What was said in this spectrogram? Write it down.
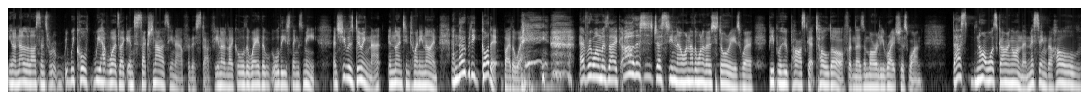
you know, Nella Larsen's, we call, we have words like intersectionality now for this stuff, you know, like all the way that all these things meet. And she was doing that in 1929. And nobody got it, by the way. Everyone was like, oh, this is just, you know, another one of those stories where people who pass get told off and there's a morally righteous one. That's not what's going on. They're missing the whole.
